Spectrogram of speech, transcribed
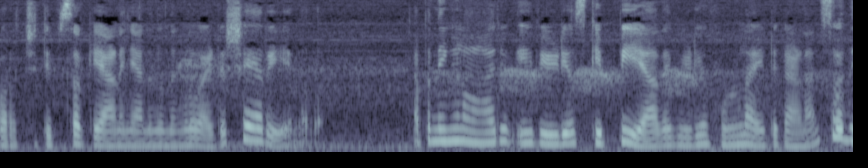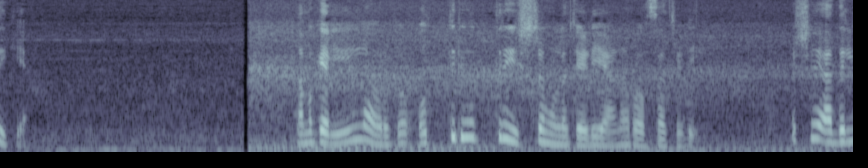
കുറച്ച് ടിപ്സൊക്കെയാണ് ഞാനിന്ന് നിങ്ങളുമായിട്ട് ഷെയർ ചെയ്യുന്നത്. അപ്പം നിങ്ങൾ ആരും ഈ വീഡിയോ സ്കിപ്പ് ചെയ്യാതെ വീഡിയോ ഫുള്ളായിട്ട് കാണാൻ ശ്രദ്ധിക്കുക. നമുക്കെല്ലാവർക്കും ഒത്തിരി ഒത്തിരി ഇഷ്ടമുള്ള ചെടിയാണ് റോസാ ചെടി. പക്ഷേ അതിൽ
